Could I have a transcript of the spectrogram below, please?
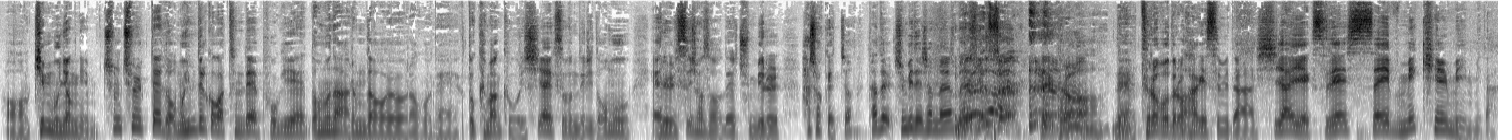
어, 김문영님, 춤출 때 너무 힘들 것 같은데 보기에 너무나 아름다워요. 라고, 네. 또 그만큼 우리 CIX 분들이 너무 애를 쓰셔서, 네, 준비를 하셨겠죠? 다들 준비되셨나요? 네. 네, 그럼, 네, 들어보도록 하겠습니다. CIX의 Save Me, Kill Me입니다.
